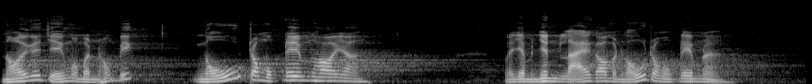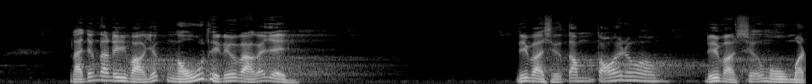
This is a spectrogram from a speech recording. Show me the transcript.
Nội cái chuyện mà mình không biết ngủ trong một đêm thôi nha bây giờ mình nhìn lại coi mình ngủ trong một đêm nè. Là chúng ta đi vào giấc ngủ thì đưa vào cái gì? Đi vào sự tâm tối đúng không? Đi vào sự mù mịt.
